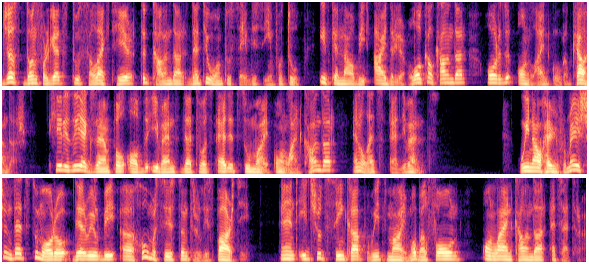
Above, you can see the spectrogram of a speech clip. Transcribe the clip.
Just don't forget to select here the calendar that you want to save this info to. It can now be either your local calendar or the online Google Calendar. Here is the example of the event that was added to my online calendar and let's add event. We now have information that tomorrow there will be a Home Assistant release party and it should sync up with my mobile phone, online calendar, etc.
